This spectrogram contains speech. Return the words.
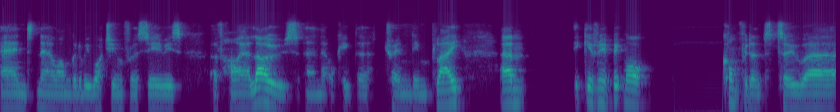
and now I'm going to be watching for a series of higher lows, and that will keep the trend in play. Um, it gives me a bit more confidence to uh,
